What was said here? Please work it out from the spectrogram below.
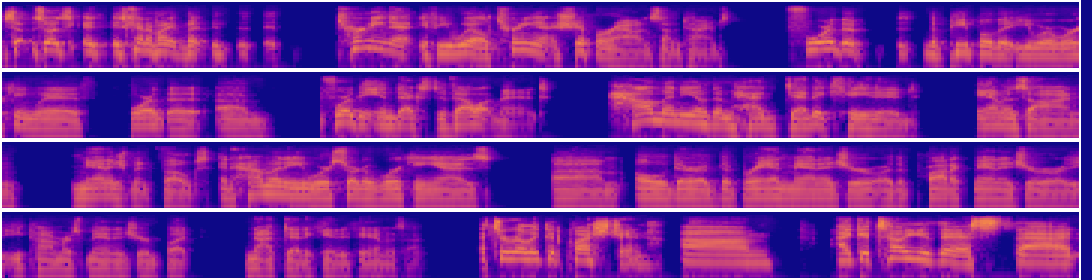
so so it's it, it's kind of funny, but it, it, turning that, if you will, turning that ship around sometimes for the the people that you were working with for the um, for the index development how many of them had dedicated amazon management folks and how many were sort of working as um, oh they're the brand manager or the product manager or the e-commerce manager but not dedicated to amazon that's a really good question um, i could tell you this that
